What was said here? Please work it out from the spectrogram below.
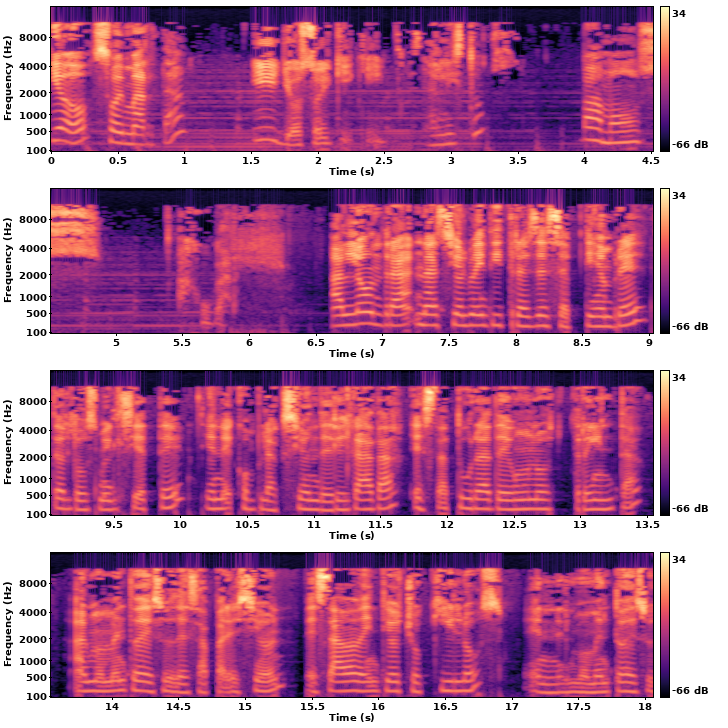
Yo soy Marta. Y yo soy Kiki. ¿Están listos? Vamos a jugar. Alondra nació el 23 de septiembre del 2007. Tiene complexión delgada, estatura de 1,30. Al momento de su desaparición pesaba 28 kilos. En el momento de su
